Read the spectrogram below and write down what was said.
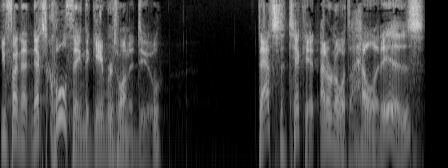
you find that next cool thing that gamers want to do. That's the ticket. I don't know what the hell it is.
